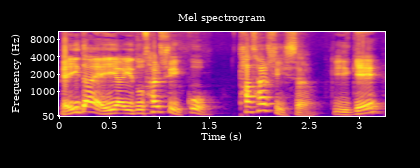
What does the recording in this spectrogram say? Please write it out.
베이다 AI도 살 수 있고 다 살 수 있어요. 이게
